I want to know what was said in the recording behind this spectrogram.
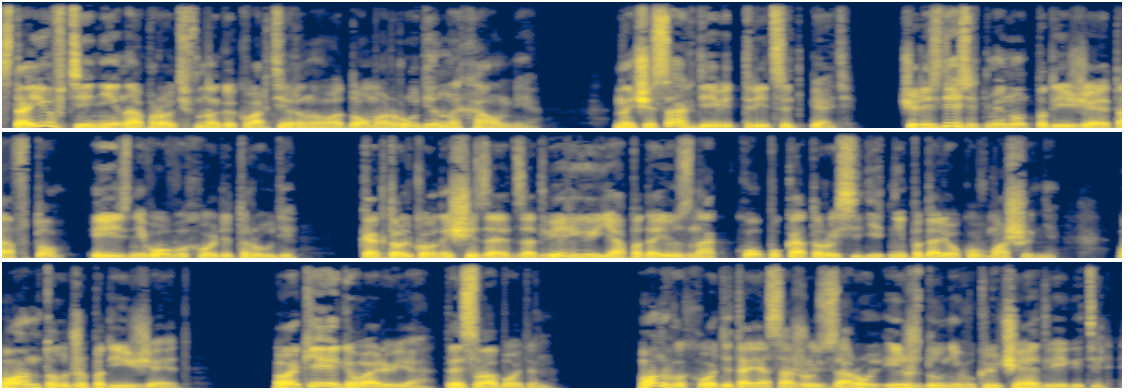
Стою в тени напротив многоквартирного дома Руди на холме. На часах 9.35. Через 10 минут подъезжает авто, и из него выходит Руди – как только он исчезает за дверью, я подаю знак копу, который сидит неподалеку в машине. Он тут же подъезжает. «Окей», — говорю я, — «ты свободен». Он выходит, а я сажусь за руль и жду, не выключая двигатель.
